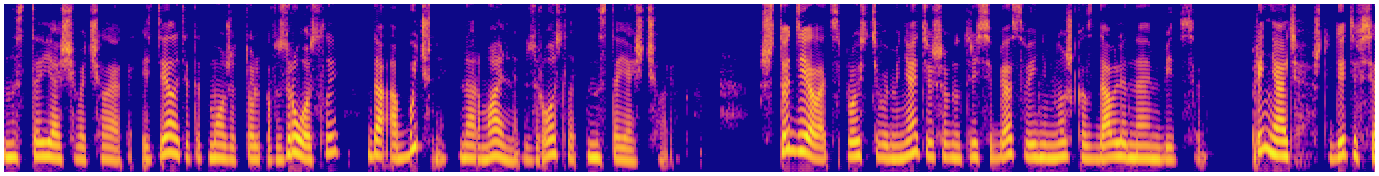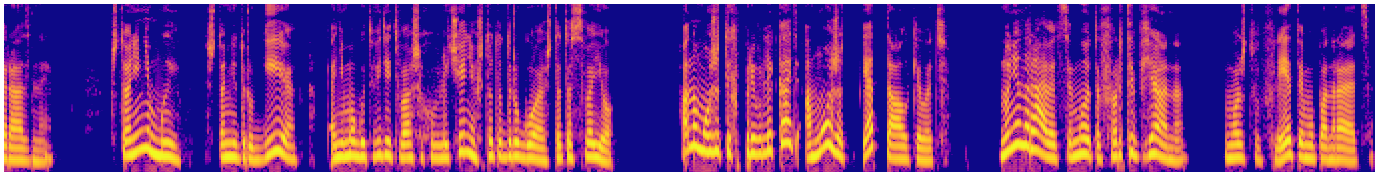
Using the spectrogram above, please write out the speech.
настоящего человека. И сделать этот может только взрослый, да, обычный, нормальный, взрослый, настоящий человек. Что делать, спросите вы меня, теша внутри себя свои немножко сдавленные амбиции. Принять, что дети все разные что они не мы, что они другие, они могут видеть в ваших увлечениях что-то другое, что-то свое. Оно может их привлекать, а может и отталкивать. Ну, не нравится ему это фортепиано. Может, флейта ему понравится.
